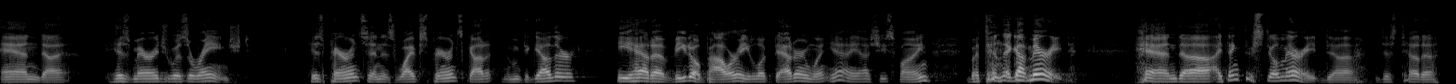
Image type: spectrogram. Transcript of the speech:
and uh, his marriage was arranged. His parents and his wife's parents got them together. He had a veto power. He looked at her and went, Yeah, yeah, she's fine. But then they got married. And uh, I think they're still married. Uh, just had a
